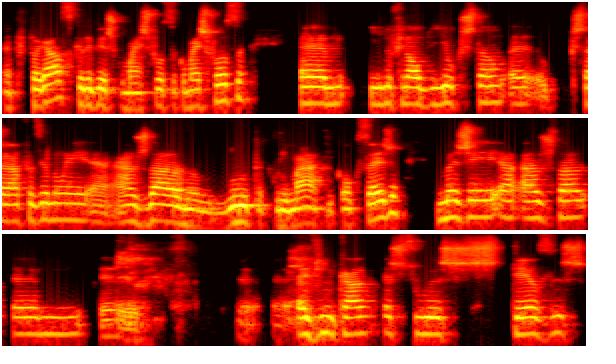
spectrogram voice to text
a propagar-se, cada vez com mais força, com mais força, e no final do dia o que, estão, o que estará a fazer não é a, ajudar na luta climática ou o que seja, mas é a, ajudar a, vincar as suas teses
